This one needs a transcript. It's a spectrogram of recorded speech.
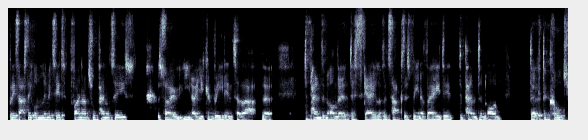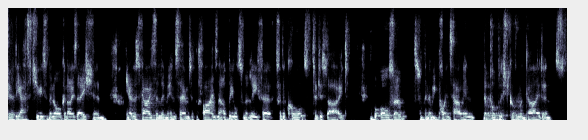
but it's actually unlimited financial penalties. So, you know, you can read into that that dependent on the, the scale of the tax that's been evaded, dependent on the, the culture, the attitudes of an organisation, you know, the sky's the limit in terms of the fines. And that'll be ultimately for, for the courts to decide. But also something that we point out in the published government guidance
